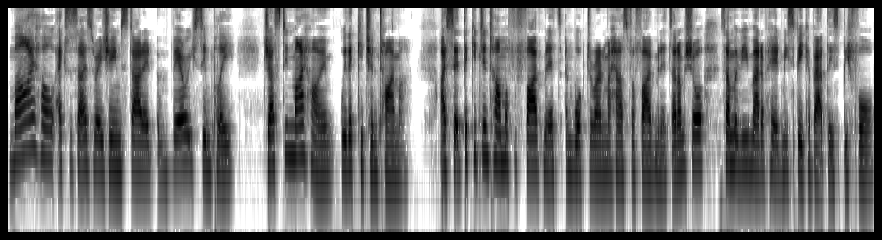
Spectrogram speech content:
My whole exercise regime started very simply just in my home with a kitchen timer. I set the kitchen timer for five minutes and walked around my house for five minutes. And I'm sure some of you might have heard me speak about this before.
